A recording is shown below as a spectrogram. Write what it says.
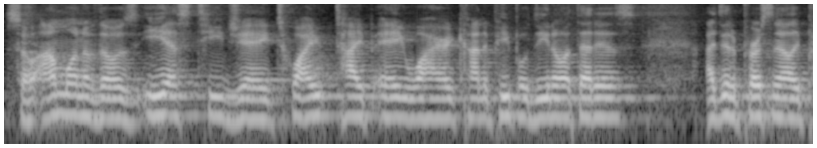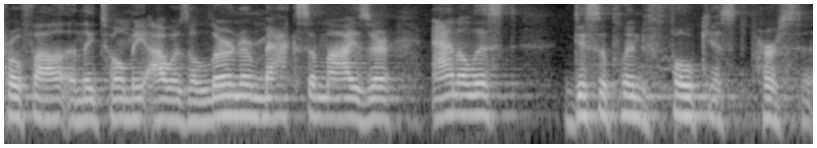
So I'm one of those ESTJ type A wired kind of people. Do you know what that is? I did a personality profile and they told me I was a learner, maximizer, analyst, disciplined, focused person.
